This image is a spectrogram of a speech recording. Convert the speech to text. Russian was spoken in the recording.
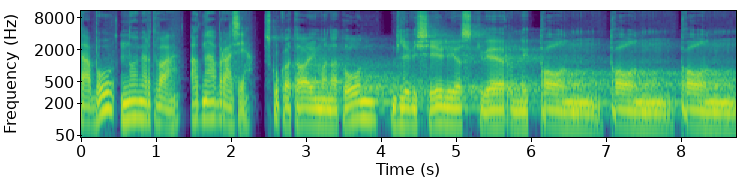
Табу номер два. Однообразие. Скукота и монотон, для веселья скверный тон, тон, тон,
